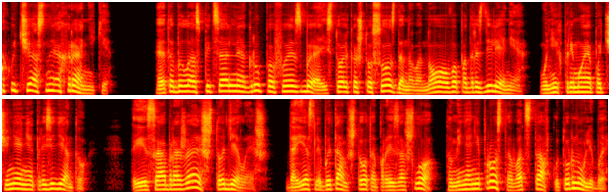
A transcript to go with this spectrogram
нахуй частные охранники? Это была специальная группа ФСБ из только что созданного нового подразделения. У них прямое подчинение президенту. Ты соображаешь, что делаешь? Да если бы там что-то произошло, то меня не просто в отставку турнули бы,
